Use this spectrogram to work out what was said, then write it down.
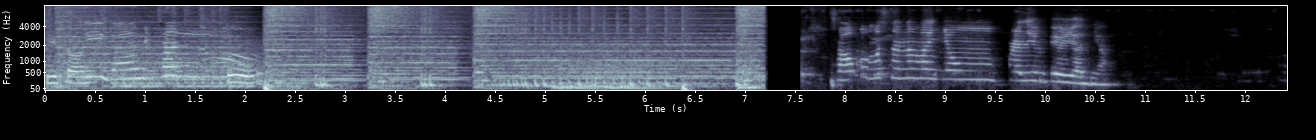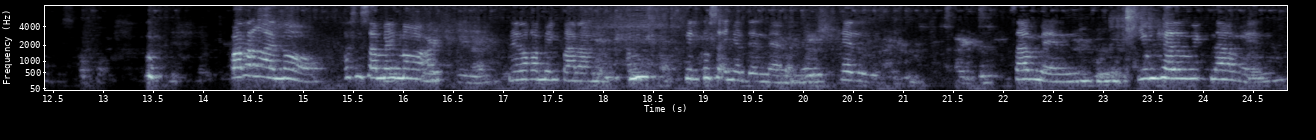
Season Vegan 2. So, kumusta naman yung prelim period niyo? Parang ano, kasi sa may mga art fair, meron kaming parang, I mean, feel ko sa inyo din meron, yung Hell Week. Sa amin, yung Hell Week namin,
